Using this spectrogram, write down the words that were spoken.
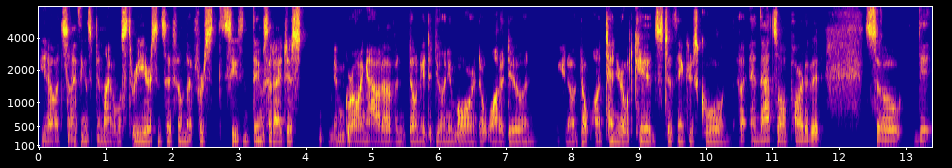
you know, it's I think it's been like almost three years since I filmed that first season. Things that I just am growing out of and don't need to do anymore and don't want to do, and you know, don't want ten year old kids to think is cool, uh, and that's all part of it. So the,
